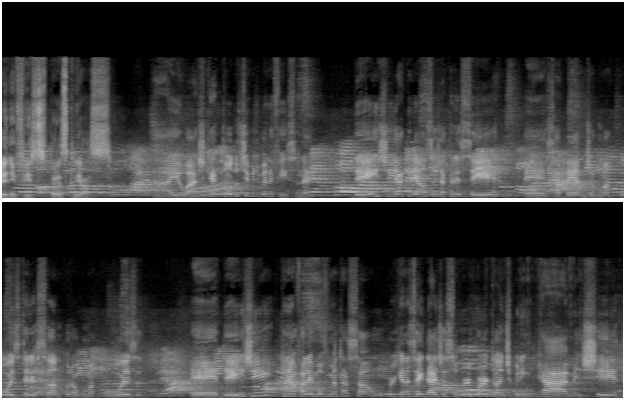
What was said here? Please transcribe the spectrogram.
benefícios para as crianças? Ah, eu acho que é todo tipo de benefício, né? Desde a criança já crescer, é, sabendo de alguma coisa, interessando por alguma coisa, é, desde, como eu falei, movimentação, porque nessa idade é super importante brincar, mexer.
